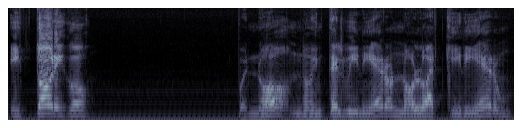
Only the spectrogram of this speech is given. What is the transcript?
histórico, pues no, no intervinieron, no lo adquirieron.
